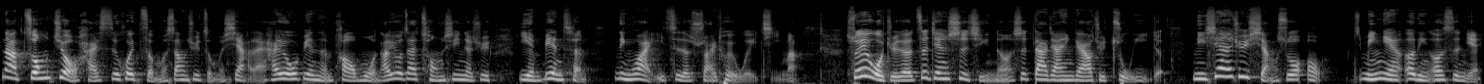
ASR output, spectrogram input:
那终究还是会怎么上去，怎么下来？它又会变成泡沫，然后又再重新的去演变成另外一次的衰退危机嘛？所以我觉得这件事情呢，是大家应该要去注意的。你现在去想说，哦，明年二零二四年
